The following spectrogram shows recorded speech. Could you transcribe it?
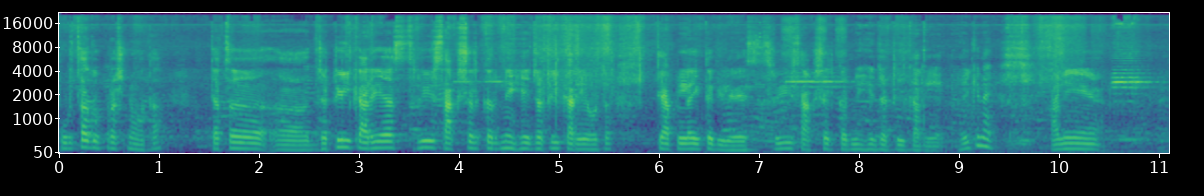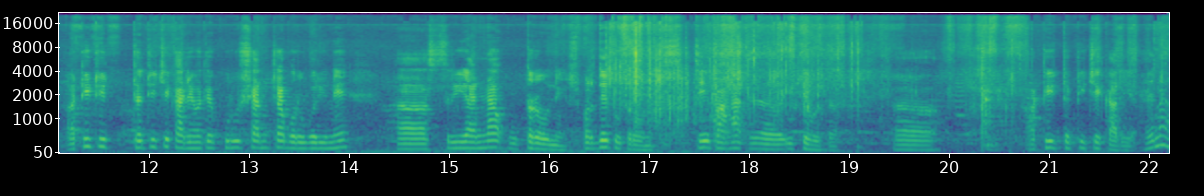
पुढचा जो प्रश्न होता त्याचं जटिल कार्य स्त्री साक्षर करणे हे जटिल कार्य होतं ते आपल्याला इथं दिलेलं आहे. स्त्री साक्षर करणे हे जटिल कार्य आहे की नाही? आणि अटी तटीचे कार्य होते पुरुषांच्या बरोबरीने स्त्रियांना उतरवणे स्पर्धेत उतरवणे. ते पहा इथे होतं. अटीतटीचे कार्य आहे ना?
